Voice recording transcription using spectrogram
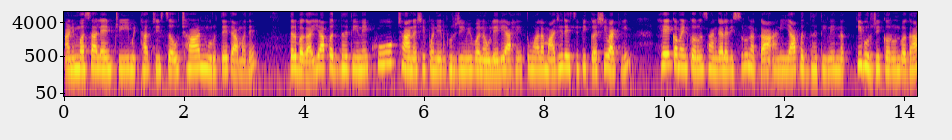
आणि मसाल्यांची मिठाची चव छान मुरते त्यामध्ये. तर बघा या पद्धतीने खूप छान अशी पनीर भुर्जी मी बनवलेली आहे. तुम्हाला माझी रेसिपी कशी वाटली हे कमेंट करून सांगायला विसरू नका आणि या पद्धतीने नक्की भुर्जी करून बघा.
